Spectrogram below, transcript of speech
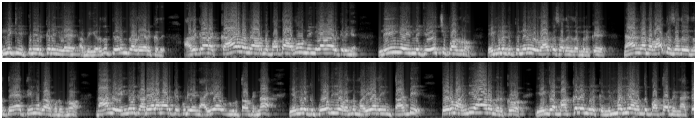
இன்னைக்கு இப்படி இருக்கிறீங்களே அப்படிங்கிறது பெரும் கவலையா இருக்குது. அதுக்கான காரணம் யாருன்னு பார்த்தா அதுவும் நீங்களா தான் இருக்கிறீங்க. நீங்க இன்னைக்கு யோசிச்சு பார்க்கணும். எங்களுக்கு பின்னாடி ஒரு வாக்கு சதவீதம் இருக்கு. நாங்க அந்த வாக்கு சதவீதத்தை திமுக கொடுக்கணும். நாங்க எங்களுக்கு அடையாளமா இருக்கக்கூடிய எங்க ஐயாவுக்கு கொடுத்தோம் அப்படின்னா எங்களுக்கு போதிய வந்து மரியாதையும் தாண்டி பெரும் அங்கீகாரம் இருக்கும். எங்க மக்கள் எங்களுக்கு நிம்மதியா வந்து பார்த்தோம் அப்படின்னாக்க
